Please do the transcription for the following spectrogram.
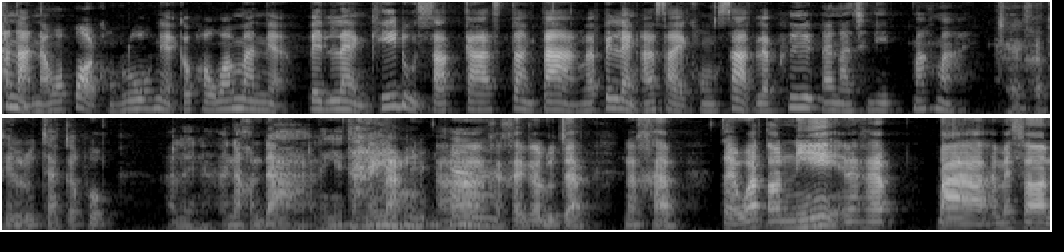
ขนาดนะว่าปอดของโลกเนี่ยก็เพราะว่ามันเนี่ยเป็นแหล่งที่ดูดซับก๊าซต่างๆ และเป็นแหล่งอาศัยของสัตว์และพืชนานาชนิดมากมาย ใช่ครับที่เรารู้จักก็พวก อะไรนะอนาคอนดาอะไรเงี้ยจากในหนังอ่าอ่าใครๆก็รู้จักนะครับ แต่ว่าตอนนี้นะครับป่าอเมซอน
